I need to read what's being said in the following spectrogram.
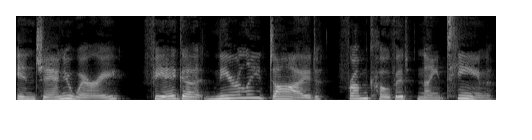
In January, Fiega nearly died from COVID 19.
